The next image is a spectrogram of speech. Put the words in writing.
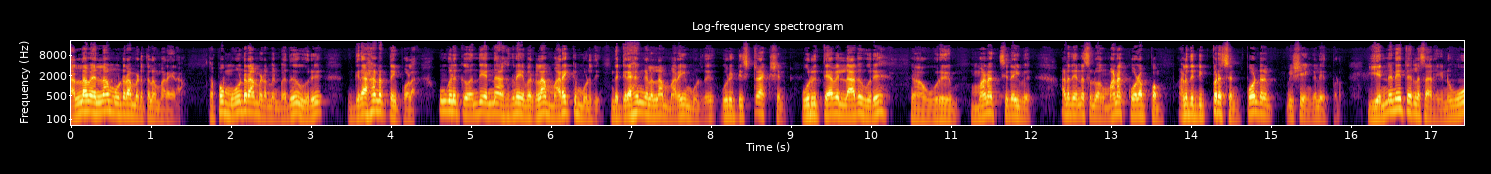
நல்லவன் எல்லாம் மூன்றாம் இடத்துல மறைகிறான் அப்போ மூன்றாம் இடம் என்பது ஒரு கிரகணத்தை போல. உங்களுக்கு வந்து என்ன ஆகுதுன்னா இவர்கள்லாம் மறைக்கும் பொழுது இந்த கிரகங்கள் எல்லாம் மறையும் பொழுது ஒரு டிஸ்ட்ராக்ஷன் ஒரு தேவையில்லாத ஒரு ஒரு மனச்சிதைவு அல்லது என்ன சொல்லுவாங்க மனக்குழப்பம் அல்லது டிப்ரெஷன் போன்ற விஷயங்கள் ஏற்படும். என்னன்னே தெரில சார். என்னவோ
